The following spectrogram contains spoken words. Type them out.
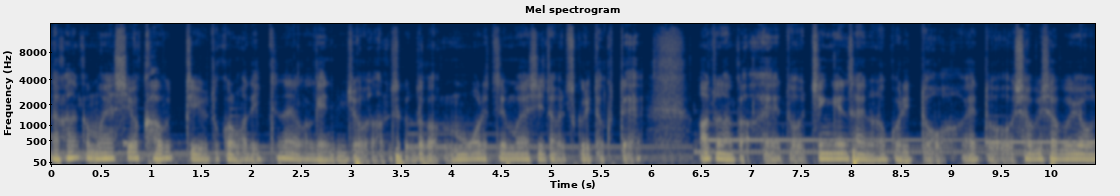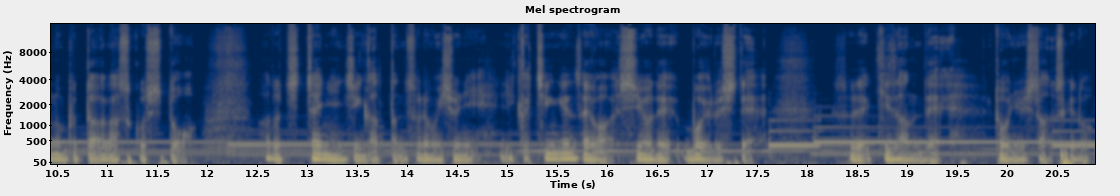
なかなかもやしを買うっていうところまで行ってないのが現状なんですけどだから猛烈にもやし炒め作りたくてあとなんか、えーと、チンゲン菜の残りと,、えーと、しゃぶしゃぶ用の豚が少しとあとちっちゃい人参があったんでそれも一緒に一回チンゲン菜は塩でボイルしてそれで刻んで投入したんですけど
